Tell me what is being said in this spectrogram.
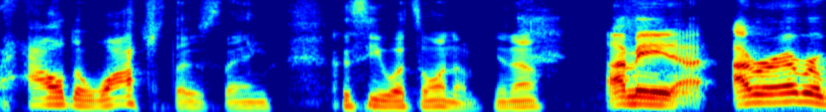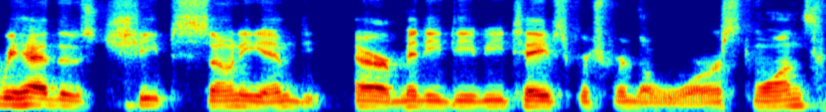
how to watch those things to see what's on them. You know? I mean, I- remember we had those cheap Sony MD or MIDI DV tapes, which were the worst ones.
